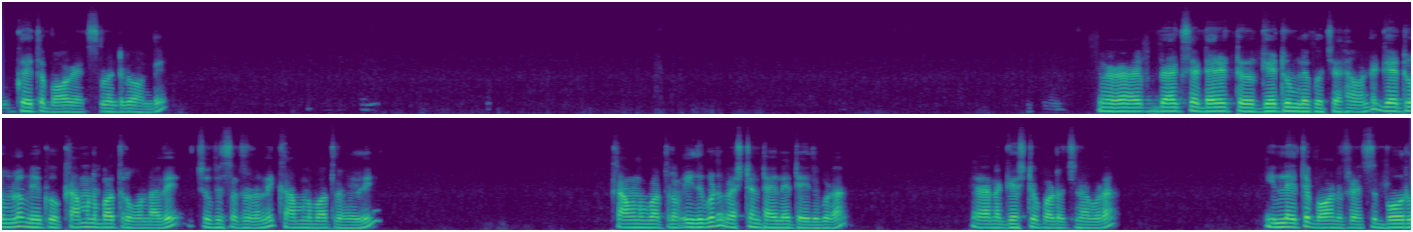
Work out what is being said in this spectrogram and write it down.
లుక్ అయితే బాగా ఎక్సలెంట్గా ఉంది. బ్యాక్ సైడ్ డైరెక్ట్ గేట్ రూమ్లోకి వచ్చేసామంటే గేట్ రూమ్లో మీకు కామన్ బాత్రూమ్ ఉన్నది. చూపిస్తా చూడండి. కామన్ బాత్రూమ్ ఇది. Common bathroom. ఇది కూడా వెస్టర్న్ టాయిలెట్ ఇది కూడా. ఏదైనా గెస్ట్ పడొచ్చినా కూడా. ఇల్లు అయితే బాగుంది ఫ్రెండ్స్. బోరు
